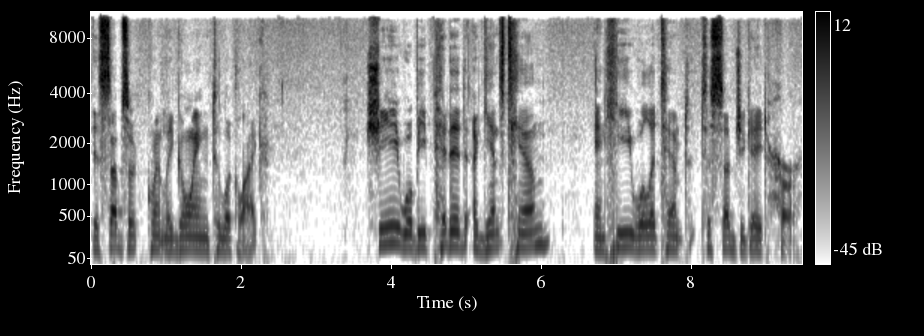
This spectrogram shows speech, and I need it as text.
is subsequently going to look like. She will be pitted against him, and he will attempt to subjugate her.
